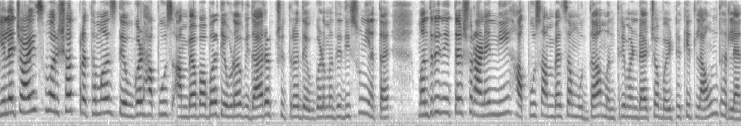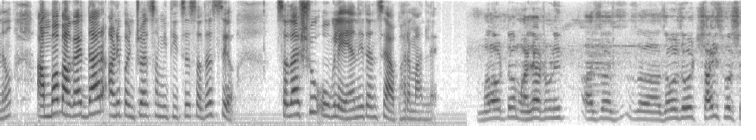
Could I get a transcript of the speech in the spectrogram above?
गेल्या चाळीस वर्षात प्रथमच देवगड हापूस आंब्याबाबत एवढं विदारक चित्र देवगडमध्ये दिसून येत आहे. मंत्री नितेश राणेंनी हापूस आंब्याचा मुद्दा मंत्रिमंडळाच्या बैठकीत लावून धरल्यानं आंबा बागायतदार आणि पंचायत समितीचे सदस्य सदाशिव ओगले यांनी त्यांचे आभार मानले. मला वाटतं माझ्या आठवणीत आज जवळजवळ चाळीस वर्ष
